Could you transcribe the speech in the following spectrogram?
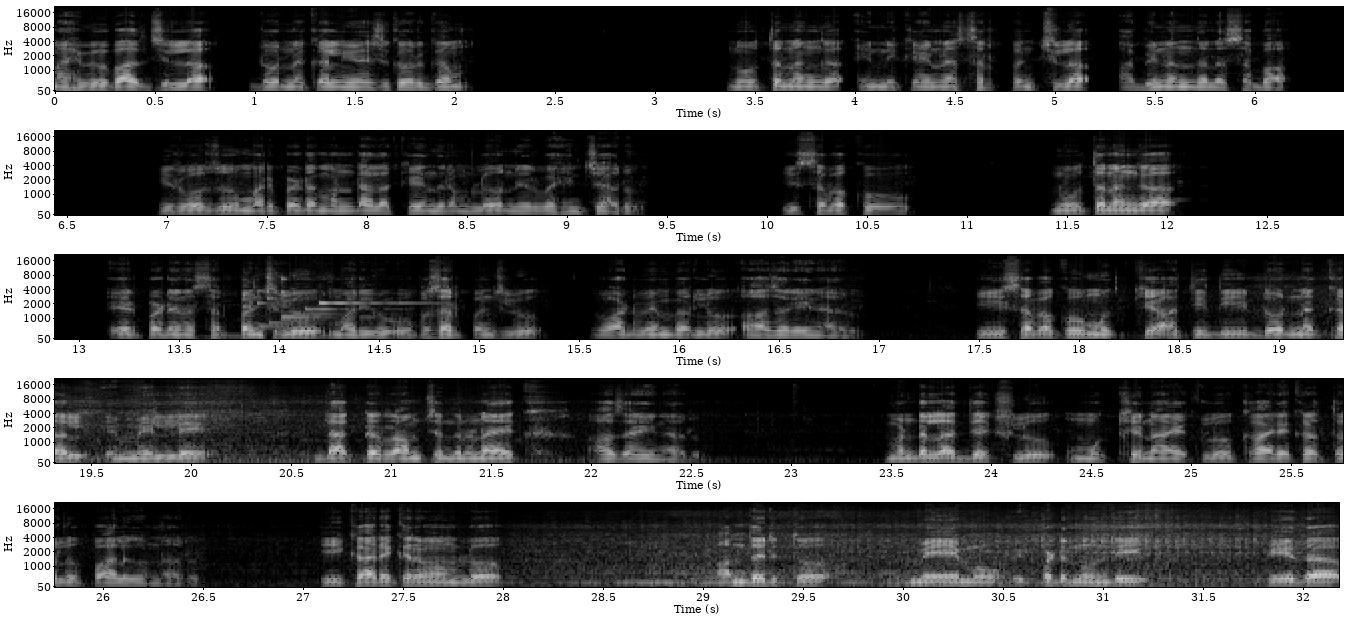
మహబూబాద్ జిల్లా డోర్నకల్ నియోజకవర్గం నూతనంగా ఎన్నికైన సర్పంచుల అభినందన సభ ఈరోజు మరిపెడ మండల కేంద్రంలో నిర్వహించారు. ఈ సభకు నూతనంగా ఏర్పడిన సర్పంచులు మరియు ఉప సర్పంచులు వార్డు మెంబర్లు హాజరైనారు. ఈ సభకు ముఖ్య అతిథి డోర్నకల్ ఎమ్మెల్యే డాక్టర్ రామచంద్ర నాయక్ హాజరైనారు. మండల అధ్యక్షులు ముఖ్య నాయకులు కార్యకర్తలు పాల్గొన్నారు. ఈ కార్యక్రమంలో అందరితో మేము ఇప్పటి నుండి పేద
